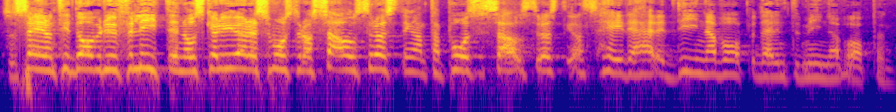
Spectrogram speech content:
Så säger de till David, du är för liten och ska du göra det så måste du ha Sauls röstning. Han tar på sig Sauls röstning. Han säger, det här är dina vapen, det här är inte mina vapen.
